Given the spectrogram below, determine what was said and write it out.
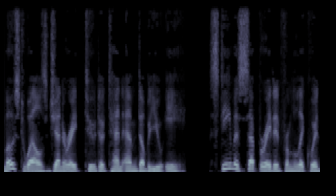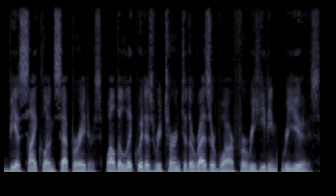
Most wells generate 2 to 10 MWe. Steam is separated from liquid via cyclone separators, while the liquid is returned to the reservoir for reheating, reuse.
